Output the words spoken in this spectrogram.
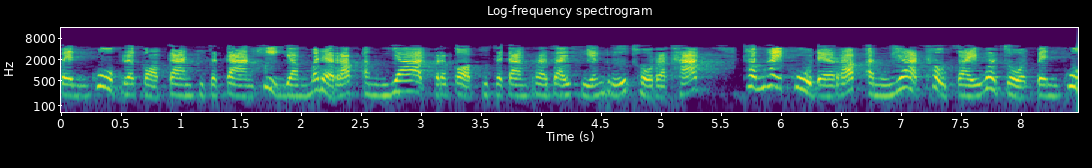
เป็นผู้ประกอบการกิจการที่ยังไม่ได้รับอนุญาตประกอบกิจการกระจายเสียงหรือโทรทัศน์ทำให้ผู้ได้รับอนุญาตเข้าใจว่าโจทย์เป็นผู้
